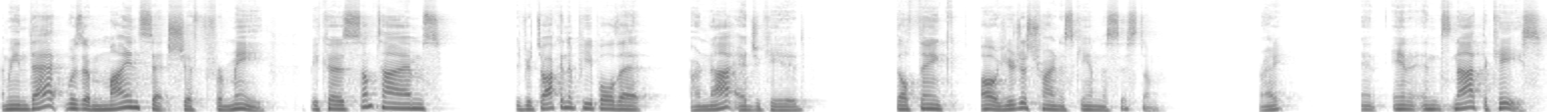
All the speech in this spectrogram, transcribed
I mean, that was a mindset shift for me because sometimes if you're talking to people that are not educated, they'll think, "Oh, you're just trying to scam the system." Right? And and and it's not the case.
